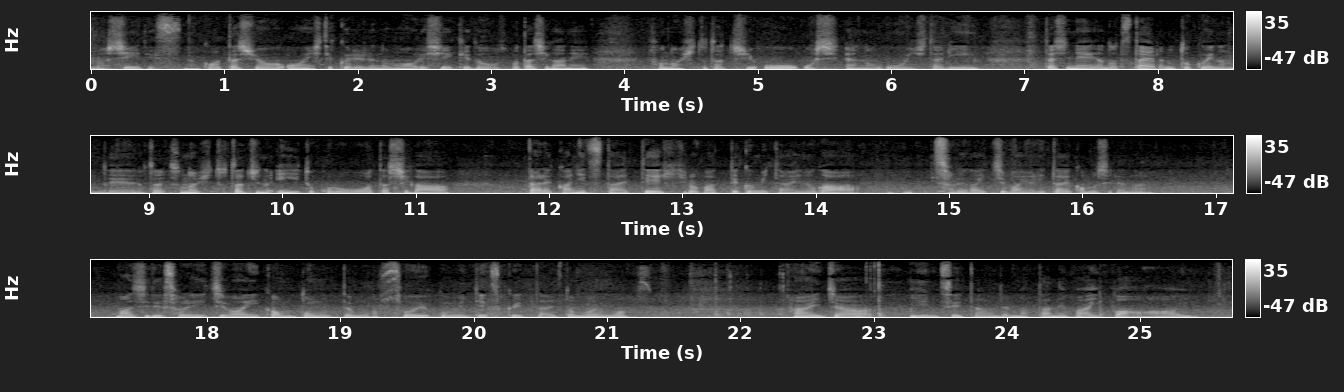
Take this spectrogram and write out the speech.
楽しいです。なんか私を応援してくれるのも嬉しいけど私がねその人たちをしあの応援したり私ねあの伝えるの得意なのでその人たちのいいところを私が誰かに伝えて広がっていくみたいのがそれが一番やりたいかもしれない。マジでそれ一番いいかもと思ってます。そういうコミュニティ作りたいと思います。はいじゃあ家に着いたのでまたね。バイバーイ。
